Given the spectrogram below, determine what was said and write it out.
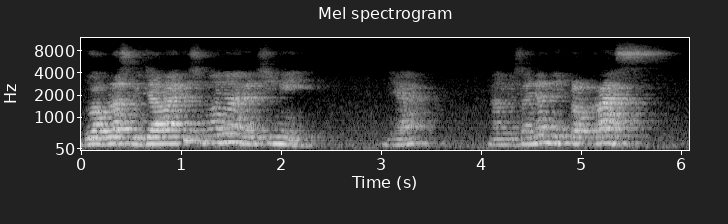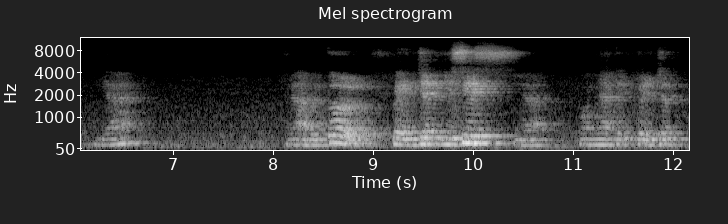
12 gejala itu semuanya ada di sini. Ya. Nah misalnya nipple keras ya. Nah betul. Pejet disease. Ya. Penyakit pejet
